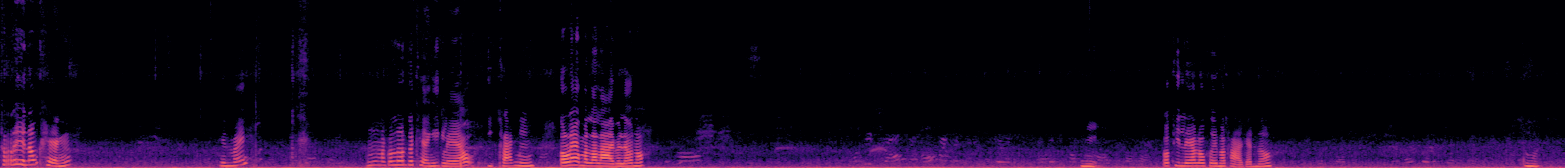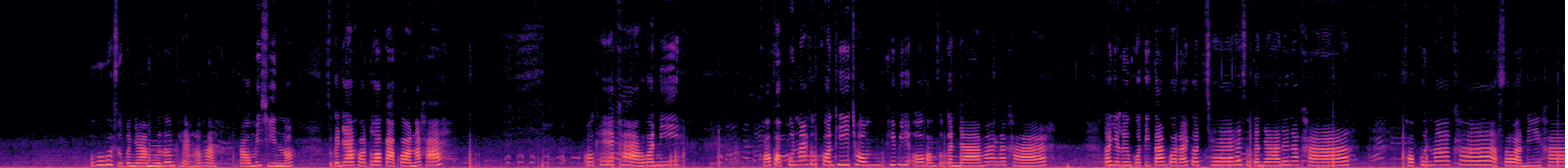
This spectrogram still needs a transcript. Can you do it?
ทะเลน้ำแข็ง เห็นไหมมันก็เริ่มจะแข็งอีกแล้ว อีกครั้งหนึ่งตอนแรกมันละลายไปแล้วเนาะนี่รอบที่แล้วเราเคยมาถ่ายกันเนาะอืมโอ้โหสุกัญญามือเริ่มแข็งแล้วค่ะ เราไม่ชินเนาะ สุกัญญาขอตัวกลับก่อนนะคะ โอเคค่ะ วันนี้ ขอขอบคุณมากทุกคนที่ชมคลิปวิดีโอของสุกัญญามากนะคะ ก็อย่าลืมกดติดตามกดไลค์กดแชร์ให้สุกัญญาด้วยนะคะ ขอบคุณมากค่ะ สวัสดีค่ะ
